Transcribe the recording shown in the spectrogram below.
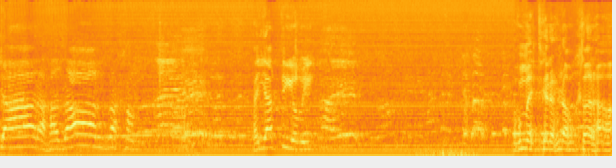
چار ہزار زخم۔ حیاتی ہو بھی میں تیرا نوکراں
